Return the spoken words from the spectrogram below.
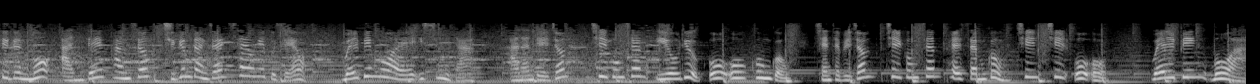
흑은모, 안대, 방석 지금 당장 사용해보세요. 웰빙모아에 있습니다. 애난데일점 703-256-5500, 센터빌점 703-830-7755, 웰빙모아.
